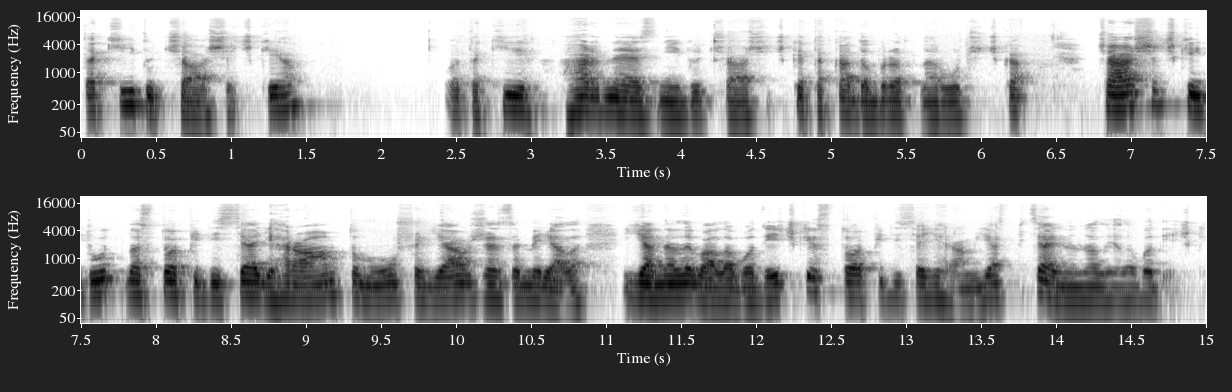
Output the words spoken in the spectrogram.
Такі йдуть чашечки. Отакі гарнезні йдуть чашечки, така добротна ручечка. Чашечки йдуть на 150 грам, тому що я вже заміряла. Я наливала водички 150 грам. Я спеціально налила водички.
